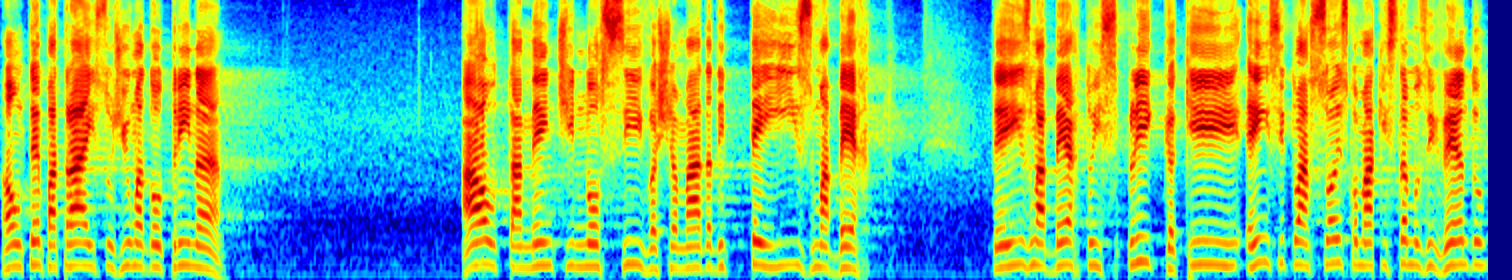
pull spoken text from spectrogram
Há um tempo atrás surgiu uma doutrina altamente nociva chamada de teísmo aberto. Teísmo aberto explica que em situações como a que estamos vivendo,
